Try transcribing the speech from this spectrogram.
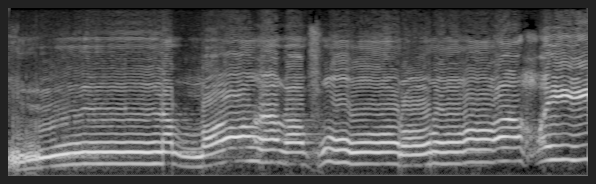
إن الله غفور رحيم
